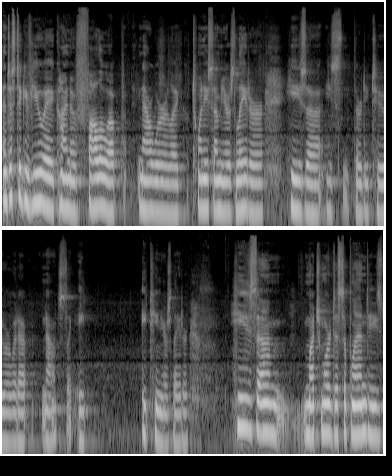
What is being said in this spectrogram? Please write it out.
And just to give you a kind of follow up, now we're like 20 some years later, he's, uh, he's 32 or whatever. Now it's like eight, 18 years later. He's um, much more disciplined. He's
